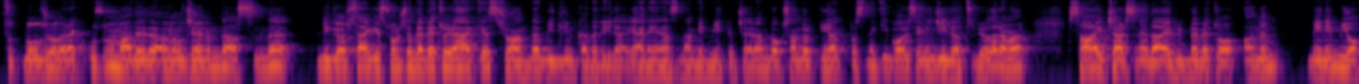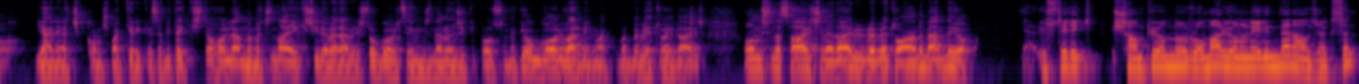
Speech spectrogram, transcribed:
futbolcu olarak uzun vadede anılacağının da aslında bir göstergesi. Sonuçta Bebeto'yu herkes şu anda bildiğim kadarıyla yani en azından benim yakın çevrem 94 Dünya Kupası'ndaki gol sevinciyle hatırlıyorlar ama saha içerisine dair bir Bebeto anım benim yok. Yani açık konuşmak gerekirse bir tek işte Hollanda maçında ayak içiyle beraber işte o gol sevincinden önceki pozisyondaki o gol var benim aklımda Bebeto'ya dair. Onun dışında saha içine dair bir Bebeto anı bende yok. Ya üstelik şampiyonluğu Romario'nun elinden alacaksın.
